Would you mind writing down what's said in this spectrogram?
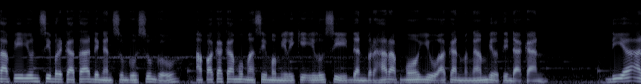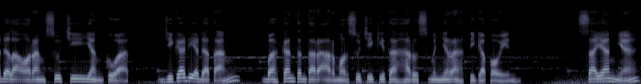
Tapi Yunsi berkata dengan sungguh-sungguh, apakah kamu masih memiliki ilusi dan berharap Mo Yu akan mengambil tindakan? Dia adalah orang suci yang kuat. Jika dia datang, bahkan tentara armor suci kita harus menyerah tiga poin. Sayangnya,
